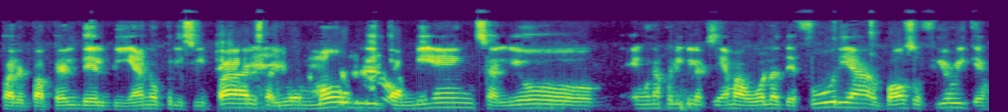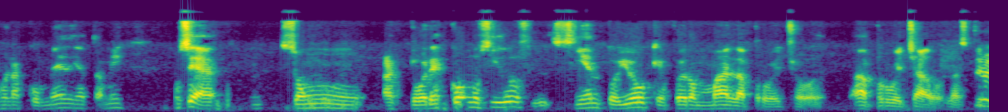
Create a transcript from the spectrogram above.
para el papel del villano principal, salió Mowgli también, salió en una película que se llama Bolas de Furia, Balls of Fury, que es una comedia también. O sea, son actores conocidos, siento yo que fueron mal aprovechados, aprovechados Pero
